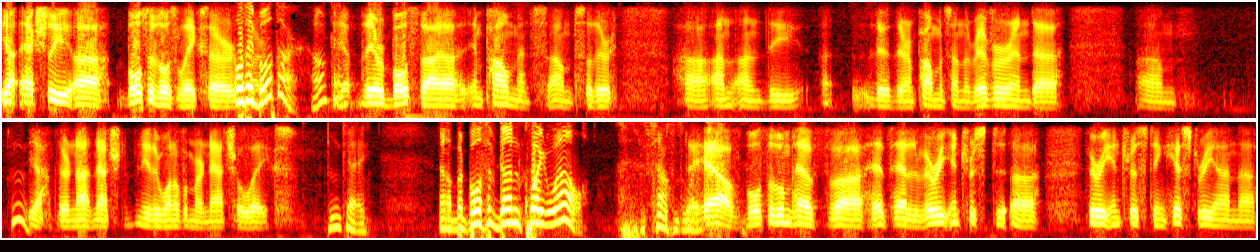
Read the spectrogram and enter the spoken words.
Yeah, actually, uh, both of those lakes are. Oh, they are- both are. Okay. Yep, they're both uh, impoundments. Um, so they're uh, on on the uh, they're, they're impoundments on the river, and uh, um, yeah, they're not natural. Neither one of them are natural lakes. Okay. Uh, but both have done quite well. Sounds They like. have. Both of them have uh, have had a very interest, uh, very interesting history on uh,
